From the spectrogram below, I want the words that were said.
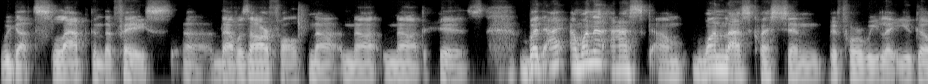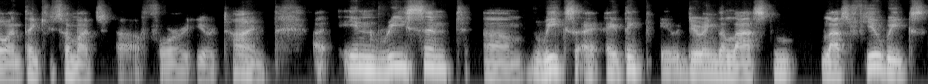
we got slapped in the face. Uh, that was our fault, not not not his. But I, I want to ask um, one last question before we let you go, and thank you so much uh, for your time. Uh, in recent um, weeks, I, I, think during the last last few weeks,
